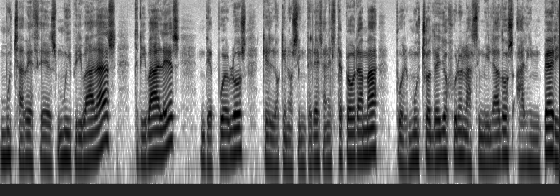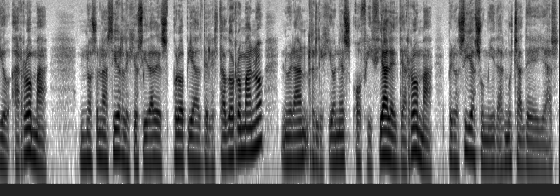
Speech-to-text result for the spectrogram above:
muchas veces muy privadas, tribales, de pueblos que lo que nos interesa en este programa, pues muchos de ellos fueron asimilados al imperio, a Roma. No son así religiosidades propias del Estado romano, no eran religiones oficiales de Roma, pero sí asumidas muchas de ellas,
